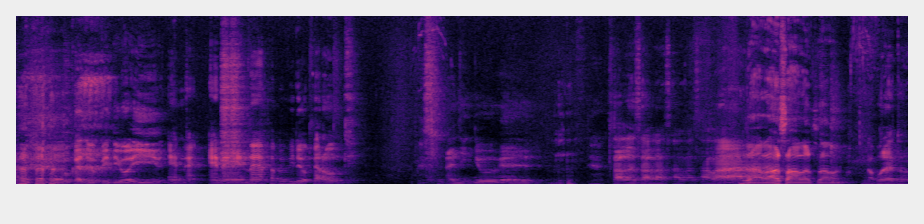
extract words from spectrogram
Bukannya video i- enak- enak-enak Tapi video karaoke. Anjing juga. Ya Salah salah salah salah. Salah, salah, salah. nggak boleh tuh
